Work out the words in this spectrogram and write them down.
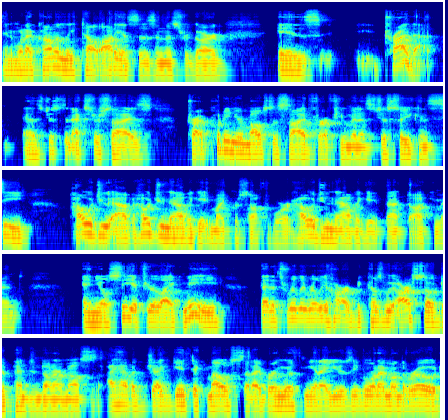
And what I commonly tell audiences in this regard is try that as just an exercise. Try putting your mouse aside for a few minutes just so you can see how would you how would you navigate Microsoft Word? How would you navigate that document? And you'll see if you're like me that it's really really hard because we are so dependent on our mouses. I have a gigantic mouse that I bring with me and I use even when I'm on the road.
